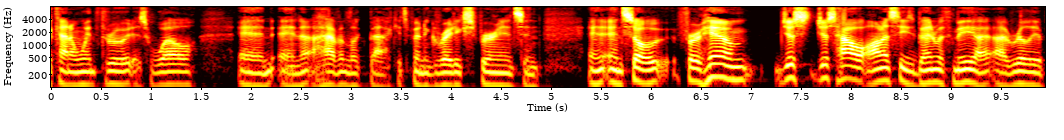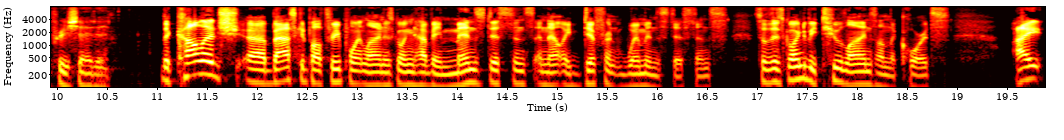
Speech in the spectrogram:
I kind of went through it as well and and i haven't looked back it's been a great experience and and and so for him just just how honest he's been with me i, I really appreciate it The college uh, basketball three point line is going to have a men's distance and now a different women's distance. So there's going to be two lines on the courts. I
